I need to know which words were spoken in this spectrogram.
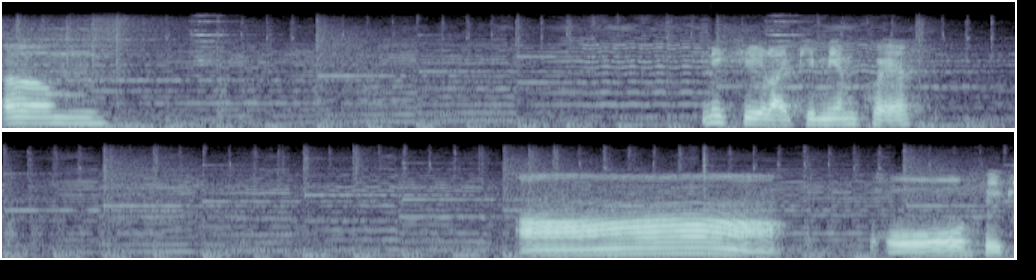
เอ่มนี่คืออะไร Premium Quest อ๋อ โอ้โห CP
